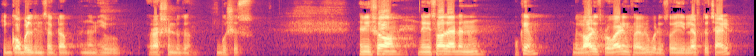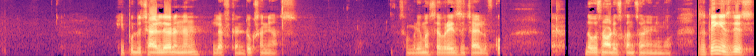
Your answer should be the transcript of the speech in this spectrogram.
He gobbled the insect up and then he rushed into the bushes. Then he saw, then he saw that and okay, the Lord is providing for everybody. So he left the child. He put the child there and then left and took sannyas. Somebody must have raised the child, of course. That was not his concern anymore. The thing is this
